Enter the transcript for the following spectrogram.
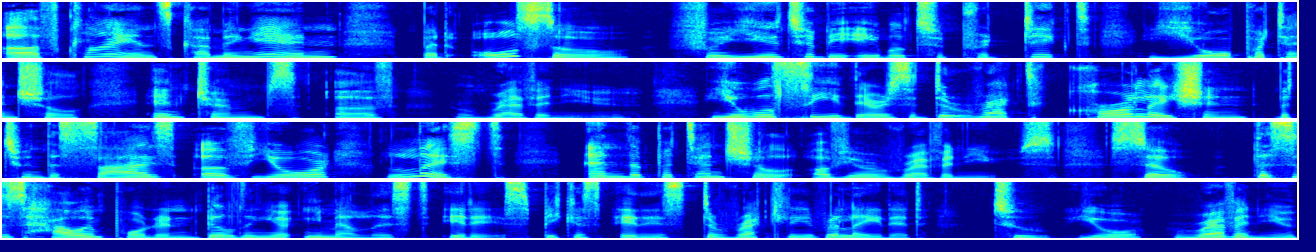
of clients coming in but also for you to be able to predict your potential in terms of revenue. You will see there's a direct correlation between the size of your list and the potential of your revenues. So, this is how important building your email list it is because it is directly related to your revenue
